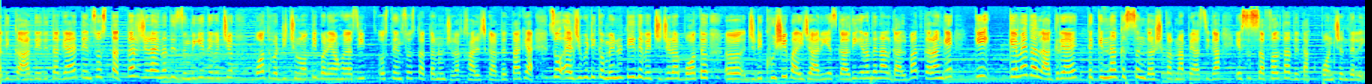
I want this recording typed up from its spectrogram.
ਅਧਿਕਾਰ ਦੇ ਦਿੱਤਾ ਗਿਆ ਹੈ। 377 ਜਿਹੜਾ ਇਹਨਾਂ ਦੀ ਜ਼ਿੰਦਗੀ ਦੇ ਵਿੱਚ ਬਹੁਤ ਵੱਡੀ ਚੁਣੌਤੀ ਬਣਿਆ ਹੋਇਆ ਸੀ। ਉਸ 377 ਨੂੰ ਜਿਹੜਾ ਖਾਰਜ ਕਰ ਦਿੱਤਾ ਗਿਆ ਹੈ। ਸੋ ਐਲਜੀਬੀਟੀ ਕਮਿਊਨਿਟੀ ਦੇ ਵਿੱਚ ਜਿਹੜਾ ਬਹੁਤ ਜਿਹੜੀ ਖੁਸ਼ੀ ਪਾਈ ਜਾ ਰਹੀ ਹੈ ਇਸ ਗੱਲ ਦੀ ਇਹਨਾਂ ਦੇ ਨਾਲ ਗੱਲਬਾਤ ਕਰਾਂਗੇ ਕਿ ਕਿਵੇਂ ਦਾ ਲੱਗ ਰਿਹਾ ਹੈ ਤੇ ਕਿੰਨਾ ਕੁ ਸੰਘਰਸ਼ ਕਰਨਾ ਪਿਆ ਸੀਗਾ ਇਸ ਸਫਲਤਾ ਦੇ ਤੱਕ ਪਹੁੰਚਣ ਦੇ ਲਈ।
